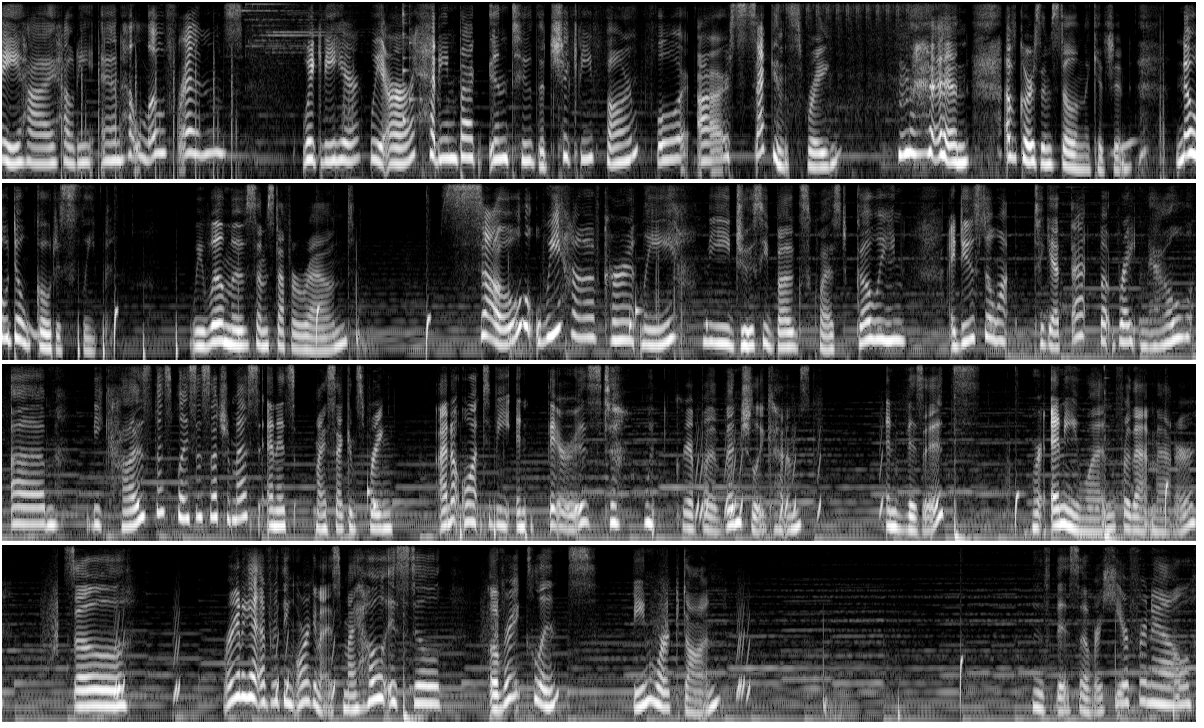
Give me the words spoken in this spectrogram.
Hey, hi, howdy, and hello, friends! Wickedy here. We are heading back into the Chickady farm for our second spring. and of course, I'm still in the kitchen. No, don't go to sleep. We will move some stuff around. So, we have currently the Juicy Bugs quest going. I do still want to get that, but right now, um, because this place is such a mess and it's my second spring, I don't want to be embarrassed when Grandpa eventually comes and visits, or anyone for that matter. So we're gonna get everything organized. My hoe is still over at Clint's, being worked on. Move this over here for now.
